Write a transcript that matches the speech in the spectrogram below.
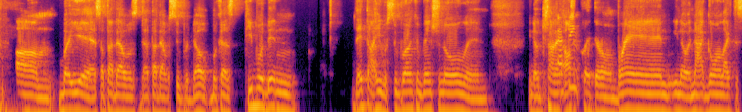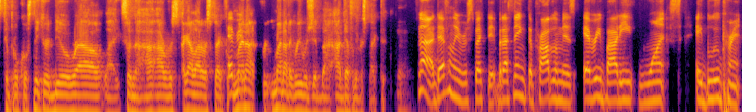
um, but yeah, so I thought that was I thought that was super dope because people didn't they thought he was super unconventional and you know, trying to I also think, create their own brand, you know, and not going like this typical sneaker deal route. Like, so now I, I, res- I got a lot of respect for every, you. Might not, you might not agree with it, but I definitely respect it. No, I definitely respect it. But I think the problem is everybody wants a blueprint.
